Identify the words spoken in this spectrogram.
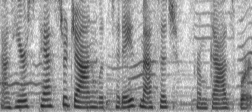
Now, here's Pastor John with today's message from God's Word.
